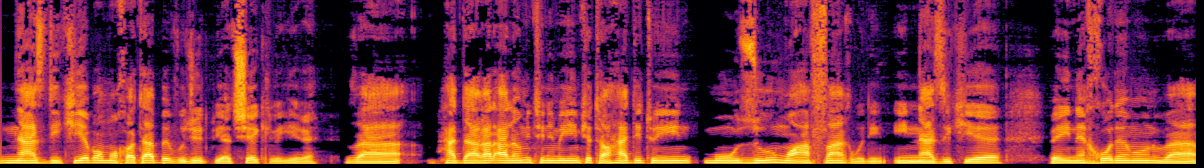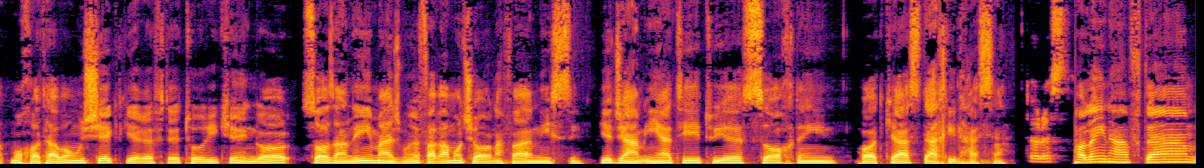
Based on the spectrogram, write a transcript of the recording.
نزدیکیه با مخاطب به وجود بیاد شکل بگیره. و حداقل الان می‌تونیم بگیم که تا حدی تو این موضوع موفق بودیم. این نزدیکیه بین خودمون و مخاطبامون شکل گرفته طوری که انگار سازنده این مجموعه فقط ما چهار نفر نیستیم. یه جمعیتی توی ساخت این پادکست دخیل هستن. درست. حالا این هفته هم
